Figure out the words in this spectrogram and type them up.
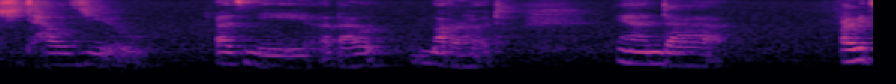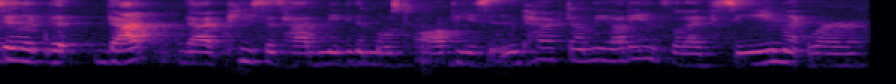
she tells you, as me, about motherhood. And uh, I would say like that that that piece has had maybe the most obvious impact on the audience that I've seen like where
